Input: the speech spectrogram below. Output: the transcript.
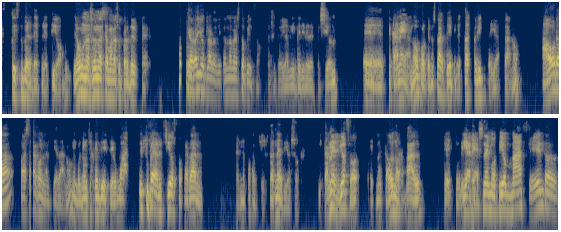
estoy súper depresivo, llevo una, una semana súper depresivo. Y ahora yo, claro, dedicándome a esto, pienso, si hay alguien que tiene depresión, eh, te canea, ¿no? Porque no estás depresivo, estás triste y ya está, ¿no? Ahora pasa con la ansiedad, ¿no? Me encuentro mucha gente y dice, guau, estoy súper ansioso, Ferran. No estás ansioso, estás nervioso. Y estar nervioso es un estado normal estudiar, es una emoción más que entra los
